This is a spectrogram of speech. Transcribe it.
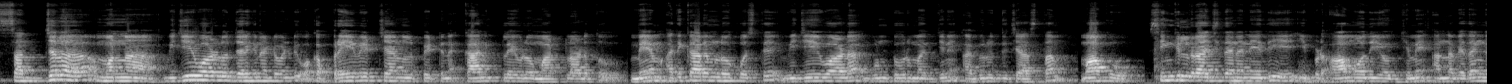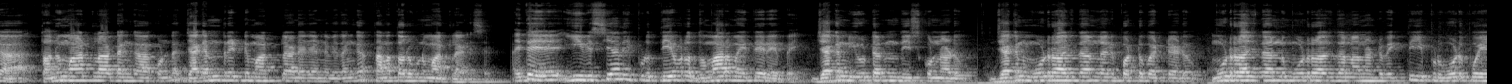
సజ్జల మొన్న విజయవాడలో జరిగినటువంటి ఒక ప్రైవేట్ ఛానల్ పెట్టిన కానిక్లేవ్లో మాట్లాడుతూ మేం అధికారంలోకి వస్తే విజయవాడ గుంటూరు మధ్యని అభివృద్ధి చేస్తాం. మాకు సింగిల్ రాజధాని అనేది ఇప్పుడు ఆమోదయోగ్యమే అన్న విధంగా తను మాట్లాడటం కాకుండా జగన్ రెడ్డి మాట్లాడాడు అన్న విధంగా తన తరపున మాట్లాడేశాడు. అయితే ఈ విషయాలు ఇప్పుడు తీవ్ర దుమారం అయితే రేపాయి. జగన్ యూటర్న్ తీసుకున్నాడు. జగన్ మూడు రాజధానులని పట్టుబట్టాడు. మూడు రాజధానులు మూడు రాజధానులు అన్నట్టు వ్యక్తి ఇప్పుడు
